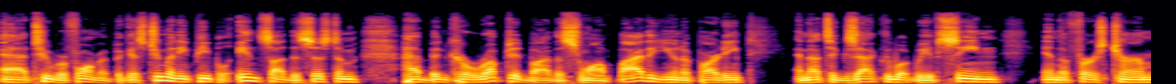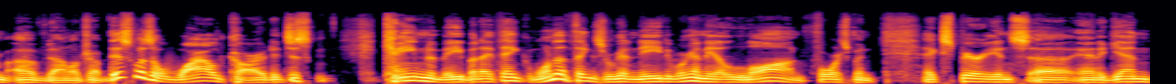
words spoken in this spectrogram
uh, to reform it because too many people inside the system have been corrupted by the swamp, by the uniparty, and that's exactly what we've seen in the first term of Donald Trump. This was a wild card. It just came to me, but I think one of the things we're going to need, we're going to need a law enforcement experience. Uh, and again,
